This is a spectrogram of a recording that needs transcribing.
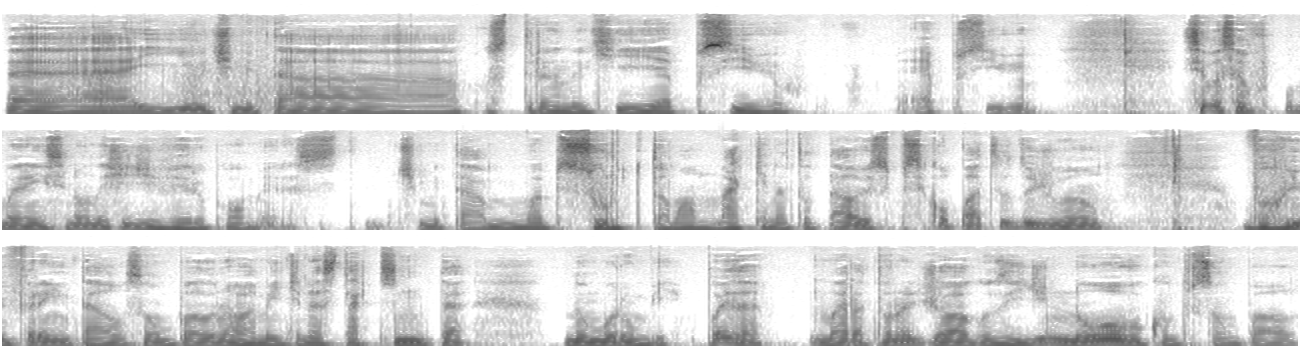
É... e o time tá mostrando que é possível. É possível. Se você for palmeirense, não deixe de ver o Palmeiras. O time tá um absurdo, tá uma máquina total. E os psicopatas do João vão enfrentar o São Paulo novamente nesta quinta no Morumbi. Pois é, maratona de jogos e de novo contra o São Paulo.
